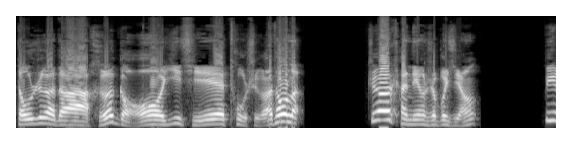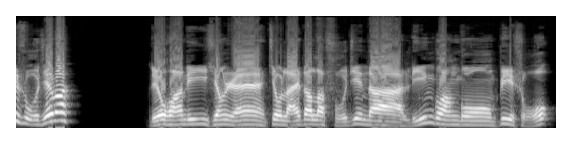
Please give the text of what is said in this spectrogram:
都热得和狗一起吐舌头了。这肯定是不行，避暑去吧。刘皇帝一行人就来到了附近的临光宫避暑。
